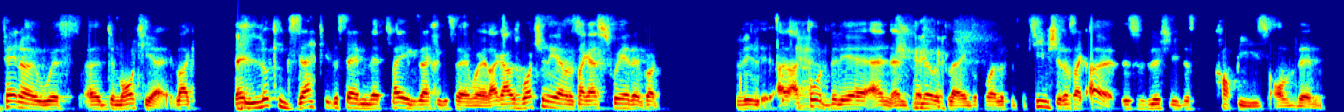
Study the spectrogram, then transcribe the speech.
Penaud with uh, Demartier. Like, they look exactly the same and they play exactly the same way. Like, I was watching the game and it's like, I swear they've got. Vill- I, I thought Villiers and, and Penaud were playing before I looked at the team sheet. I was like, oh, this is literally just copies of them.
